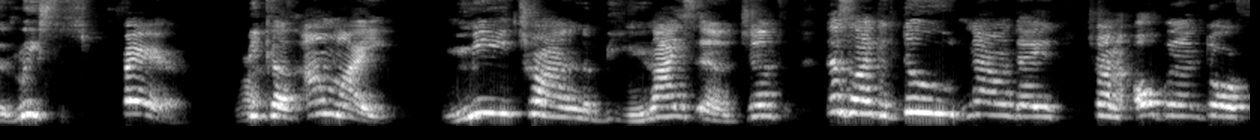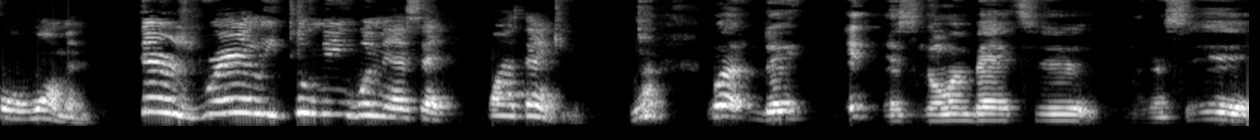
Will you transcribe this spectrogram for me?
at least it's fair. Because I'm like, me trying to be nice and gentle, that's like a dude nowadays trying to open a door for a woman. There's rarely too many women that say, why, thank you. Well, they it, it's going back to like I said,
